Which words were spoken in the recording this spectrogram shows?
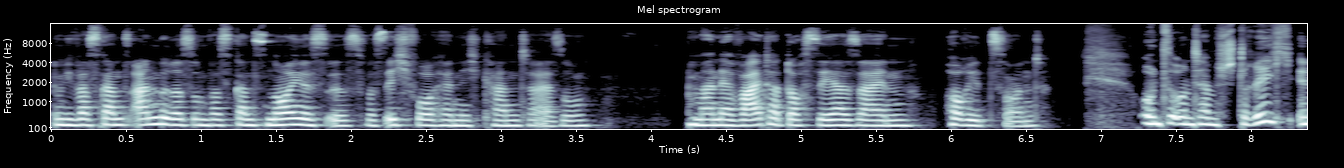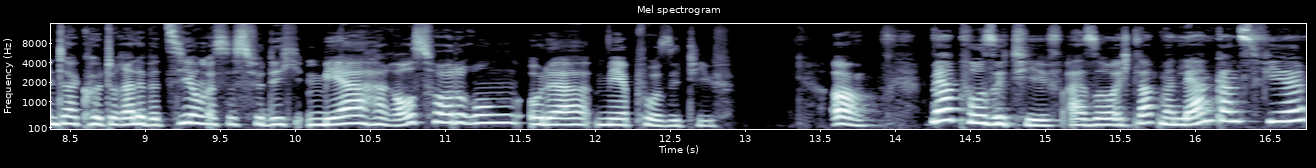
irgendwie was ganz anderes und was ganz Neues ist, was ich vorher nicht kannte. Also man erweitert doch sehr seinen Horizont. Und so unterm Strich, interkulturelle Beziehung, ist es für dich mehr Herausforderung oder mehr positiv? Oh, mehr positiv. Also ich glaube, man lernt ganz viel.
